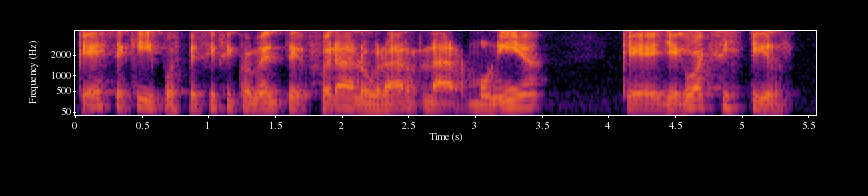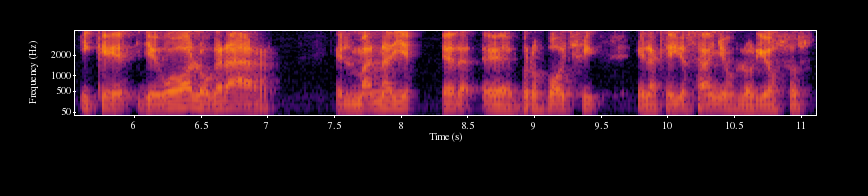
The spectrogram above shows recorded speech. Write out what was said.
que este equipo específicamente fuera a lograr la armonía que llegó a existir y que llegó a lograr el manager eh, Bruce Bochy en aquellos años gloriosos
